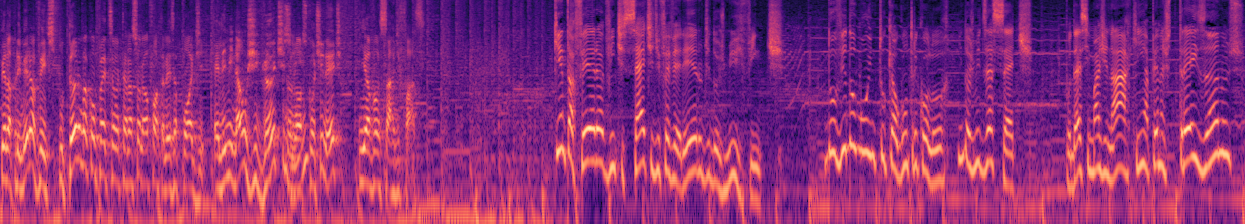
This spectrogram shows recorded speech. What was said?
Pela primeira vez disputando uma competição internacional, o Fortaleza pode eliminar um gigante no nosso continente e avançar de fase. Quinta-feira, 27 de fevereiro de 2020. Duvido muito que algum tricolor, em 2017, pudesse imaginar que em apenas três anos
